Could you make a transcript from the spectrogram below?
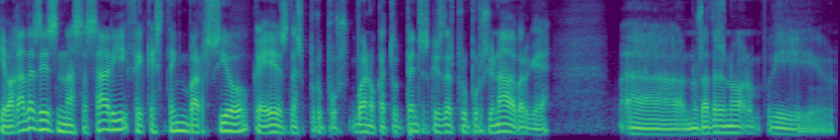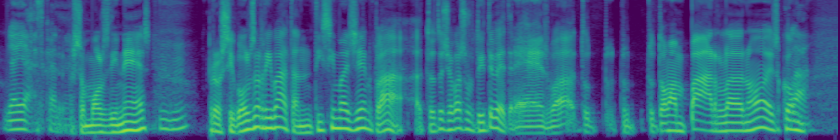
I a vegades és necessari fer aquesta inversió que és despropor... bueno, que tu et penses que és desproporcionada perquè eh, nosaltres no... Vull dir, Ja, ja, és que... són molts diners, Però si vols arribar a tantíssima gent, clar, tot això va sortir a TV3, va, to, to, tothom en parla, no? És com... Clar.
